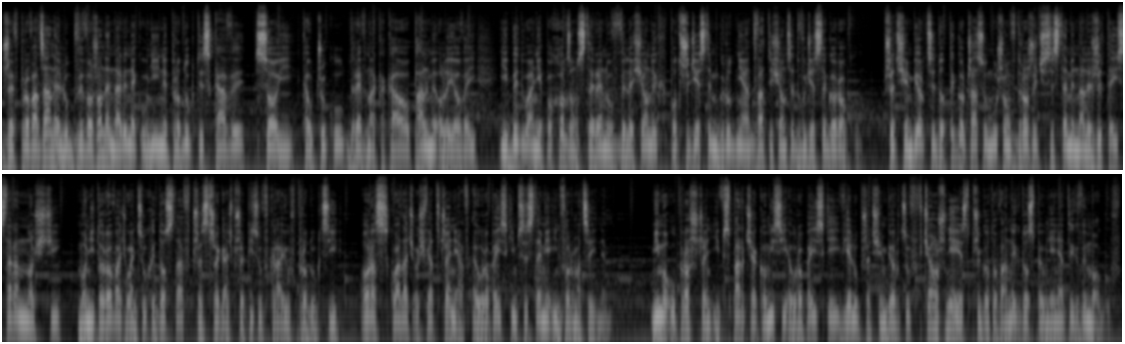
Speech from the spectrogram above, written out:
że wprowadzane lub wywożone na rynek unijny produkty z kawy, soi, kauczuku, drewna kakao, palmy olejowej i bydła nie pochodzą z terenów wylesionych po 30 grudnia 2020 roku. Przedsiębiorcy do tego czasu muszą wdrożyć systemy należytej staranności, monitorować łańcuchy dostaw, przestrzegać przepisów krajów produkcji oraz składać oświadczenia w Europejskim Systemie Informacyjnym. Mimo uproszczeń i wsparcia Komisji Europejskiej, wielu przedsiębiorców wciąż nie jest przygotowanych do spełnienia tych wymogów.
